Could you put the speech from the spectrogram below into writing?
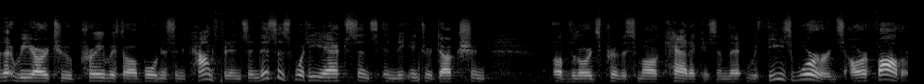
that we are to pray with all boldness and confidence. And this is what he accents in the introduction of the Lord's Prayer, the Small Catechism, that with these words, Our Father,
